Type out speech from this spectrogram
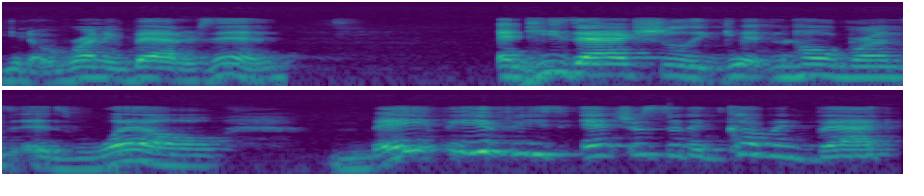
you know, running batters in, and he's actually getting home runs as well, maybe if he's interested in coming back,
